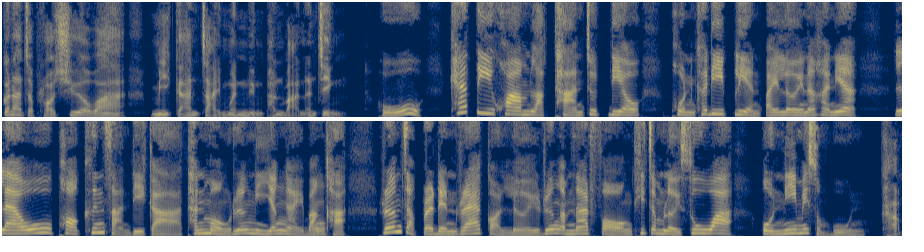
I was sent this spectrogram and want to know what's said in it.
ก็น่าจะเพราะเชื่อว่ามีการจ่ายเงิน1,000 บาทนั้นจริง หู แค่ตีความหลักฐานจุดเดียว ผลคดีเปลี่ยนไปเลยนะคะเนี่ย แล้วพอขึ้นศาลฎีกา ท่านมองเรื่องนี้ยังไงบ้างคะ เริ่มจากประเด็นแรกก่อนเลย เรื่องอำนาจฟ้องที่จำเลยสู้ว่า โอนหนี้ไม่สมบูรณ์ ครับ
